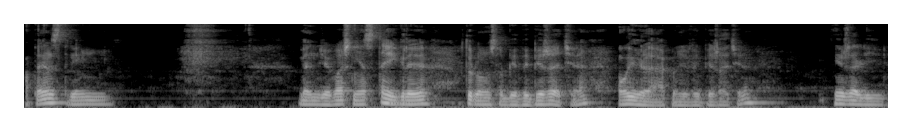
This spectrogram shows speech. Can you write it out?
A ten stream będzie właśnie z tej gry, którą sobie wybierzecie, o ile jakąś wybierzecie. Jeżeli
